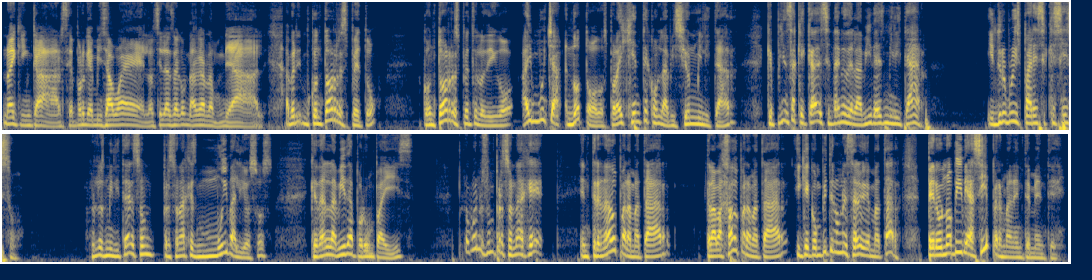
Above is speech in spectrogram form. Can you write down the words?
no hay que hincarse, porque mis abuelos y la Segunda Guerra Mundial. A ver, con todo respeto, con todo respeto lo digo, hay mucha, no todos, pero hay gente con la visión militar que piensa que cada escenario de la vida es militar. Y Drew Brees parece que es eso. Los militares son personajes muy valiosos que dan la vida por un país. Pero bueno, es un personaje entrenado para matar, trabajado para matar y que compite en un escenario de matar. Pero no vive así permanentemente.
